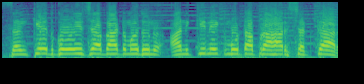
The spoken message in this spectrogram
Sanket गोळीच्या बॅटमधून आणखीन एक मोठा प्रहार षटकार.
